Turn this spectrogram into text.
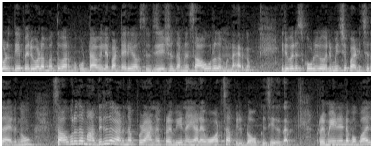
കൊളുത്തിയ പെരുവളമ്പത്ത് പറമ്പ് കുട്ടാവിലെ പട്ടേരി ഹൗസിൽ ജിജേഷും തമ്മിൽ സൗഹൃദമുണ്ടായിരുന്നു. ഇരുവരും സ്കൂളിൽ ഒരുമിച്ച് പഠിച്ചതായിരുന്നു. സൗഹൃദം അതിരുത കടന്നപ്പോഴാണ് പ്രവീണ ഇയാളെ വാട്സാപ്പിൽ ബ്ലോക്ക് ചെയ്തത്. പ്രവീണയുടെ മൊബൈൽ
